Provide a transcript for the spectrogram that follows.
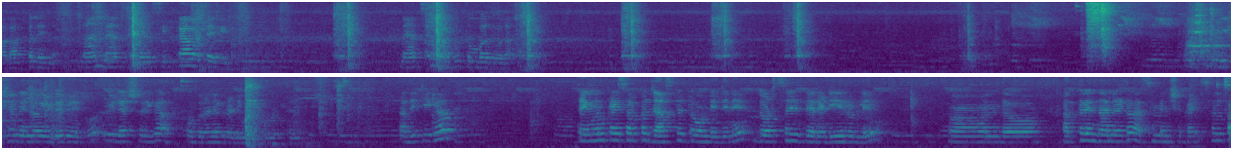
ಅವ್ರ ಅಪ್ಪನಿಂದ. ನಾನು ಮ್ಯಾಥ್ಸ್ ಸಿಕ್ಕಾಪಟ್ಟೆ ವೀಕ್ ಮ್ಯಾಥ್ಸ್ ನಾವು ತುಂಬ ದೂರ. ಇಡಬೇಕು ಈಗ ಒಗ್ಗರಣೆಗೆ ರೆಡಿ ಮಾಡ್ಕೊಬಿಡ್ತೇನೆ. ಅದಕ್ಕೀಗ ತೆಂಗಿನಕಾಯಿ ಸ್ವಲ್ಪ ಜಾಸ್ತಿ ತೊಗೊಂಡಿದ್ದೀನಿ. ದೊಡ್ಡ ಸೈಜ್ ರೆಡಿ ಈರುಳ್ಳಿ. ಒಂದು ಹತ್ತರಿಂದ ಹನ್ನೆರಡು ಹಸಿಮೆಣಸಿನ್ಕಾಯಿ. ಸ್ವಲ್ಪ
